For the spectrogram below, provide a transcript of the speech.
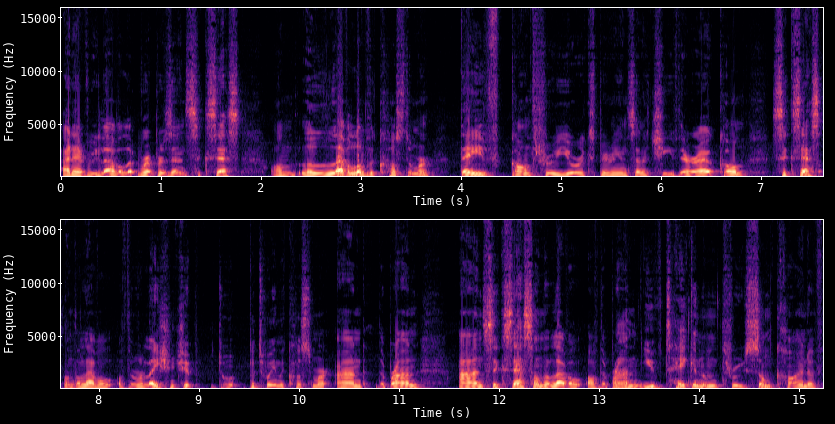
at every level. It represents success on the level of the customer. They've gone through your experience and achieved their outcome. Success on the level of the relationship between the customer and the brand. And success on the level of the brand, you've taken them through some kind of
